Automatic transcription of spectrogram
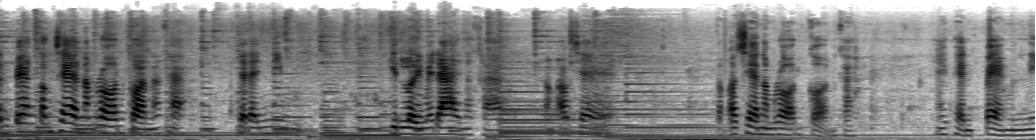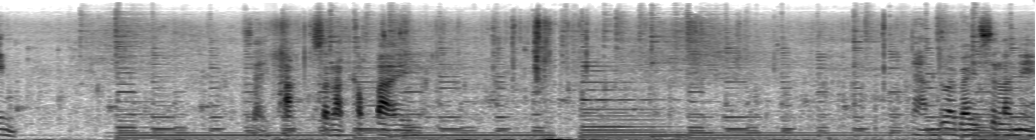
ผ่นแป้งต้องแช่น้ำร้อนก่อนนะคะ จะได้นิ่มกินเลยไม่ได้นะคะ ต้องเอาแช่ต้องเอาแช่น้ำร้อนก่อนค่ะ ให้แผ่นแป้งมันนิ่ม ใส่ผักสลัดเข้าไปตามด้วยใบสะระแหน่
